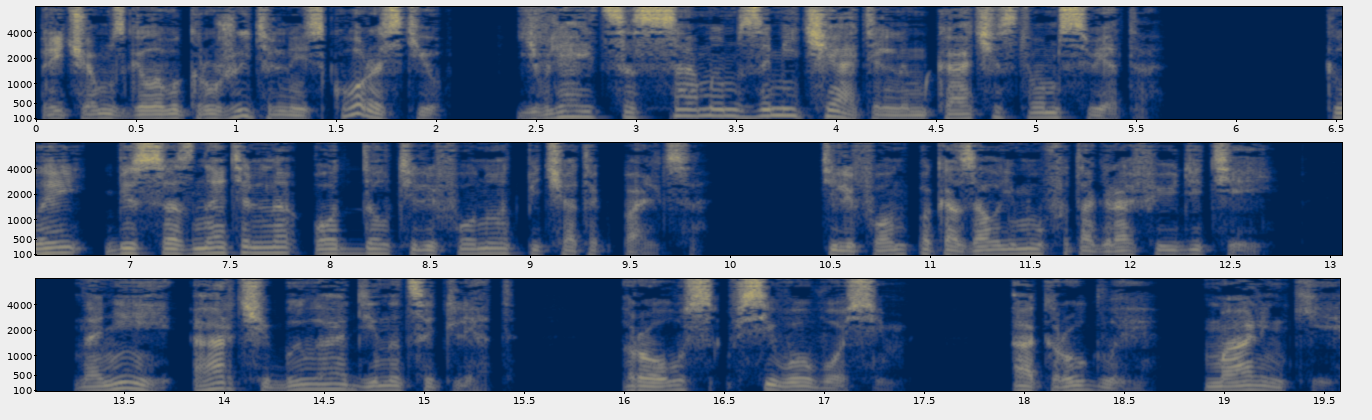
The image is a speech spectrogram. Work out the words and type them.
причем с головокружительной скоростью, является самым замечательным качеством света? Клей бессознательно отдал телефону отпечаток пальца. Телефон показал ему фотографию детей. На ней Арчи было 11 лет. Роуз всего восемь. Округлые, маленькие,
